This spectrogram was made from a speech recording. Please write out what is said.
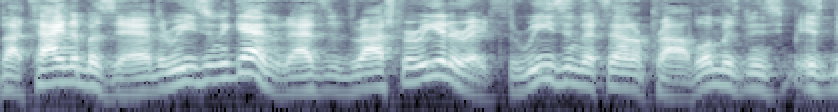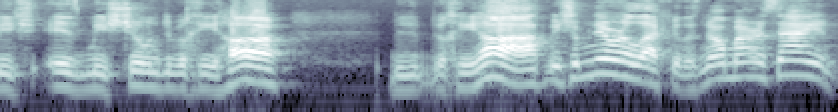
Vataina bazeh. The reason again, as the Rashba reiterates, the reason that's not a problem is is, is mishum debechiha mishum niraleka. There's no marasayan.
